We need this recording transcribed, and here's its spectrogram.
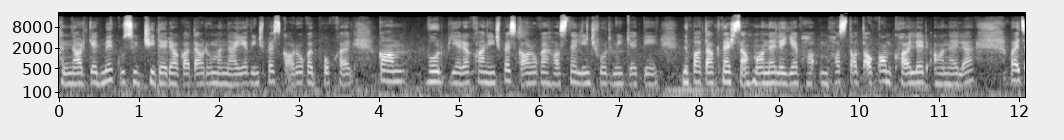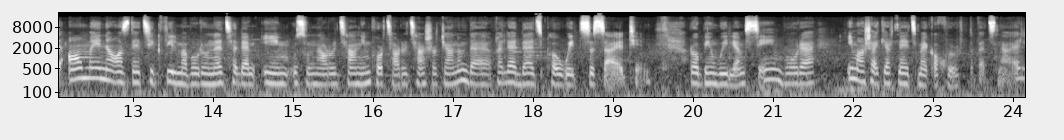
քննարկել մեկ ուսուցչի դերակատարումը նաեւ ինչպես կարող է փոխել կամ որ երեխան ինչպես կարող է հասնել ինչ որ մի կետի նպատակներ սահմանելը եւ հա, հաստատակամ քայլեր անելը բայց ամենաազդեցիկ ֆիլմը որ ունեցել եմ իմ ուսումնառության իմ փորձառության շրջանում դա եղել է Dead Poets Society Ռոբին Ուիլյամսին որը իմ աշակերտներից մեկը խորհուրդ տվեց նայել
